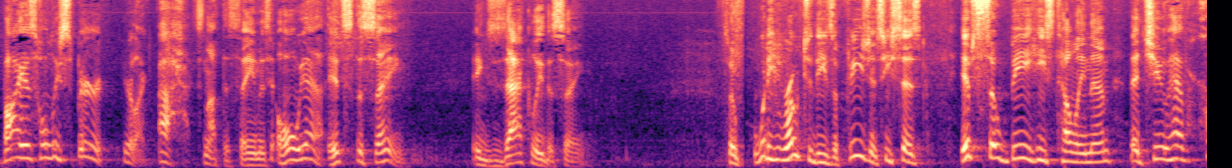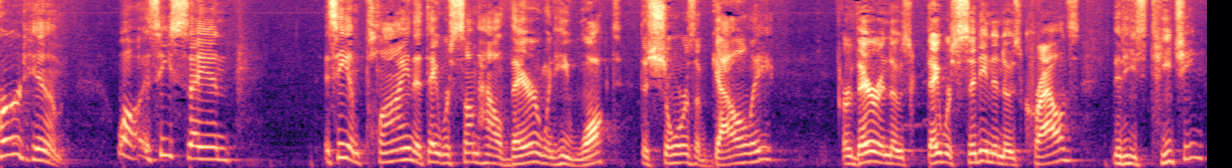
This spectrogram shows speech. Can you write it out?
By His Holy Spirit. You're like, ah, it's not the same as. Oh, yeah, it's the same. Exactly the same. So, what he wrote to these Ephesians, he says, if so be, he's telling them that you have heard Him. Well, is he saying, is he implying that they were somehow there when he walked the shores of Galilee? or there in those, they were sitting in those crowds that he's teaching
